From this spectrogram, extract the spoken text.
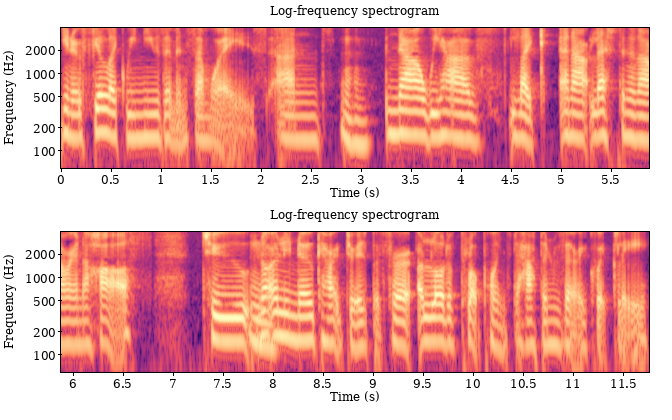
you know, feel like we knew them in some ways. And Mm-hmm. now we have like an hour, less than an hour and a half to Mm. not only know characters, but for a lot of plot points to happen very quickly.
